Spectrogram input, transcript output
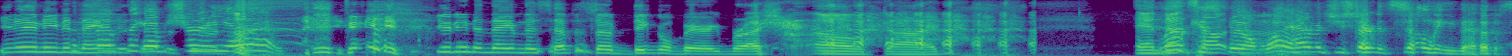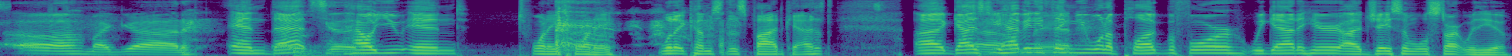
you do need to name this Something I'm sure he episode- has. you, need, you need to name this episode Dingleberry Brush. Oh God. And that's how Lucasfilm, why haven't you started selling those? Oh my god. and that's good. how you end 2020 when it comes to this podcast. Uh, guys, do you Oh, have anything man. you want to plug before we get out of here? Uh, Jason, we'll start with you.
